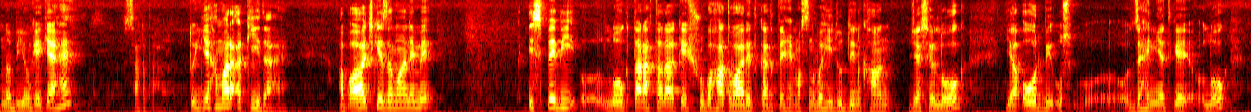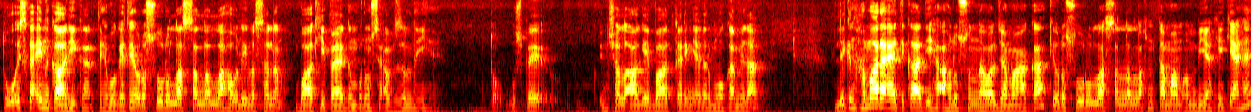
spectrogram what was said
نبیوں کے کیا ہے سردار۔ تو یہ ہمارا عقیدہ ہے۔ اب آج کے زمانے میں اس پہ بھی لوگ طرح طرح کے شبہات وارد کرتے ہیں۔ مثلا وحید الدین خان جیسے لوگ یا اور بھی اس ذہنیت کے لوگ تو وہ اس کا انکار ہی کرتے ہیں۔ وہ کہتے ہیں رسول اللہ صلی اللہ علیہ وسلم باقی پیغمبروں سے افضل نہیں ہے تو اس پہ انشاءاللہ آگے بات کریں گے اگر موقع ملا۔ لیکن ہمارا اعتقاد یہ ہے اہل السنہ والجماع کا کہ رسول اللہ صلی اللہ علیہ وسلم تمام انبیاء کے کیا ہیں؟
